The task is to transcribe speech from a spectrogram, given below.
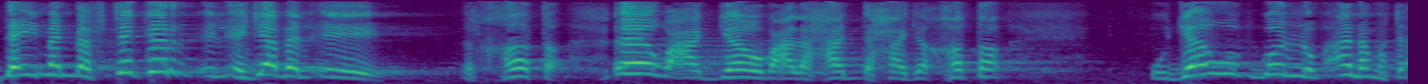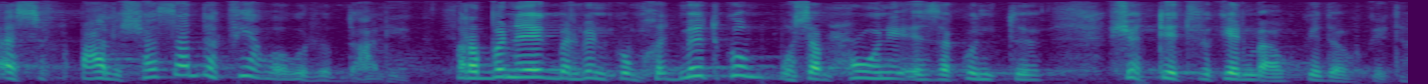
دايما بفتكر الإجابة الإيه؟ الخطأ. اوعى تجاوب على حد حاجة خطأ. وجاوب قول لهم أنا متأسف. معلش هسالك فيها واقول رد عليك. ربنا يقبل منكم خدمتكم وسامحوني إذا كنت شتيت في كلمة أو كده وكده.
